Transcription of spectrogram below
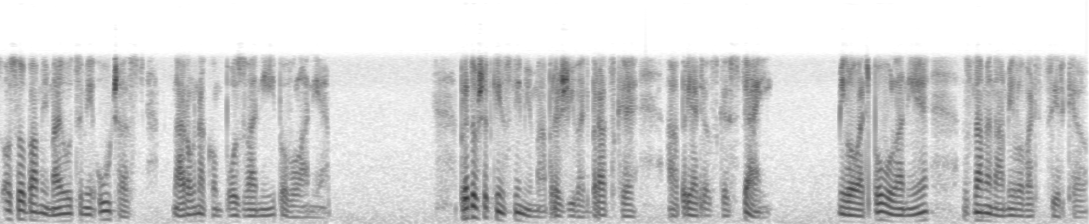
s osobami majúcimi účasť na rovnakom pozvaní povolania. Predovšetkým s nimi má prežívať bratské a priateľské vzťahy. Milovať povolanie znamená milovať církev.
